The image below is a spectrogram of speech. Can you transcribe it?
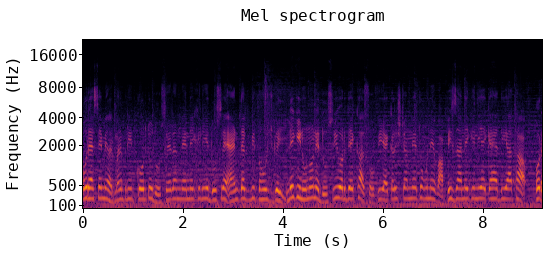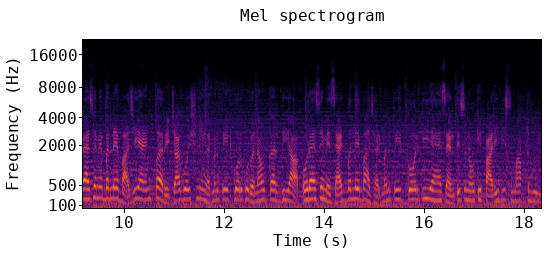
और ऐसे में हरमनप्रीत कौर तो दूसरे रन लेने के लिए दूसरे एंड तक भी पहुँच गई। लेकिन उन्होंने दूसरी ओर देखा, सोफी एकलस्टन ने तो उन्हें वापस जाने के लिए कह दिया था। और ऐसे में बल्लेबाजी एंड पर रिचा घोष ने हरमनप्रीत कौर को रन आउट कर दिया। और ऐसे में सैट बल्लेबाज हरमनप्रीत कौर की यह सैंतीस रनों की पारी भी समाप्त हुई।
